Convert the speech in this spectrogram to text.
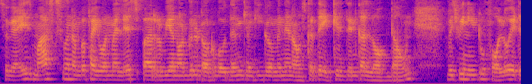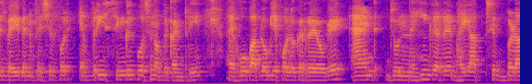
So guys mask wear number five on my list पर we are not gonna talk about them क्योंकि गवर्नमेंट ने अनाउंस करते इक्कीस दिन का lockdown which we need to follow it is very beneficial for every single person of the country I hope आप लोग ये फॉलो कर रहे होगे. एंड जो नहीं कर रहे, भाई, आपसे बड़ा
